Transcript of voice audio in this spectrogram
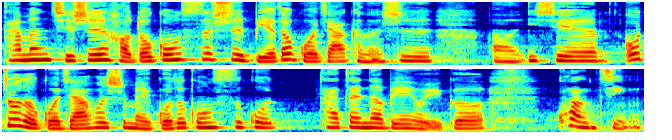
他们其实好多公司是别的国家，可能是呃一些欧洲的国家，或是美国的公司过，他在那边有一个矿井。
